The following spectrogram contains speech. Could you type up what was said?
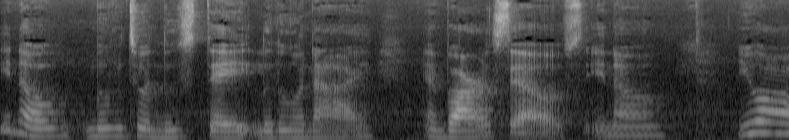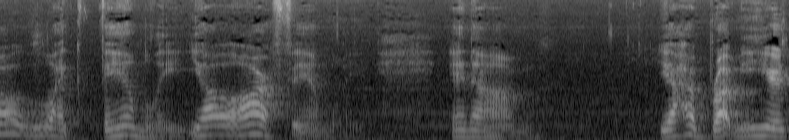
you know, moving to a new state, Lulu and I, and by ourselves. You know, you all like family. Y'all are family, and um, y'all have brought me here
